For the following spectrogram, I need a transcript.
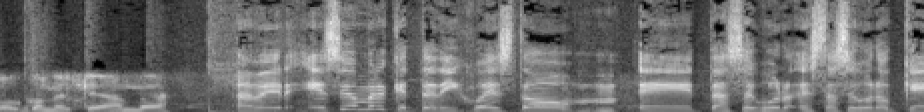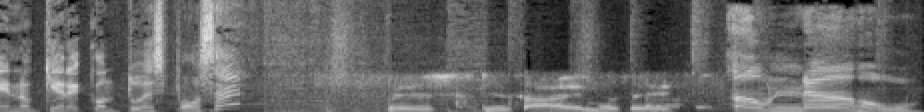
O con el que anda. A ver, ese hombre que te dijo esto, mm, eh, ¿estás seguro, ¿estás seguro que no quiere con tu esposa? Pues quién sabe, no sé. Oh, no.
